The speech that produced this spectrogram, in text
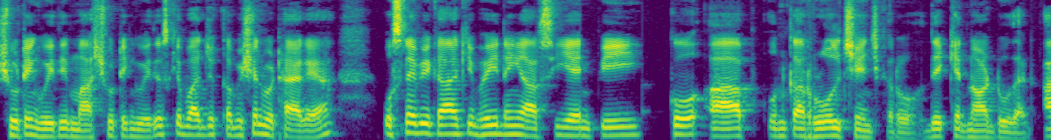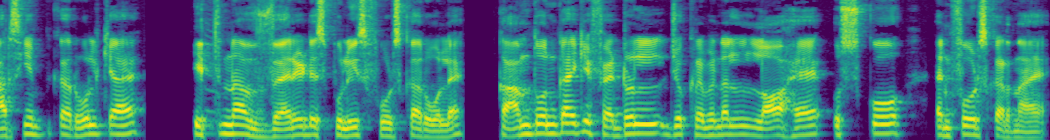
शूटिंग हुई थी मास शूटिंग हुई थी। उसके बाद जो कमीशन बिठाया गया उसने भी कहा कि भाई नहीं RCMP को आप उनका रोल चेंज करो। They can not do that RCMP का रोल क्या है? इतना वेरिड इस पुलिस फोर्स का रोल है काम तो उनका है कि फेडरल जो क्रिमिनल लॉ है उसको एनफोर्स करना है।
